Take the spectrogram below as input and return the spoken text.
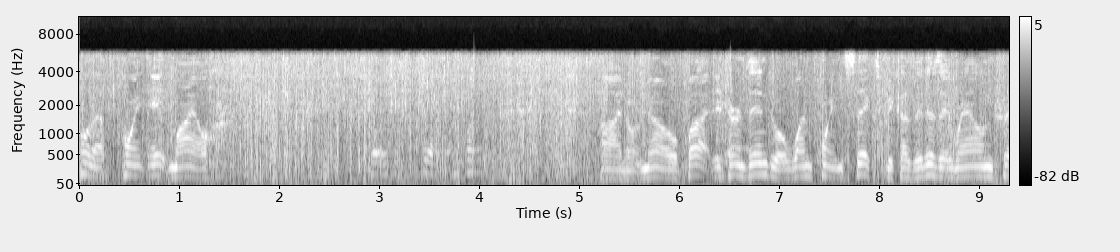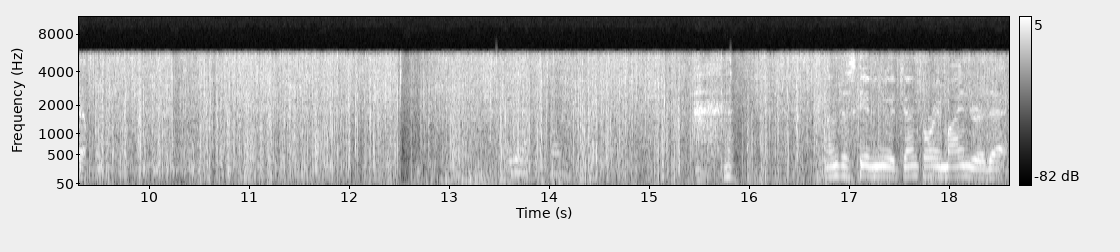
Oh, that's 0.8 mile. I don't know, but it turns into a 1.6 because it is a round trip. I'm just giving you a gentle reminder that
